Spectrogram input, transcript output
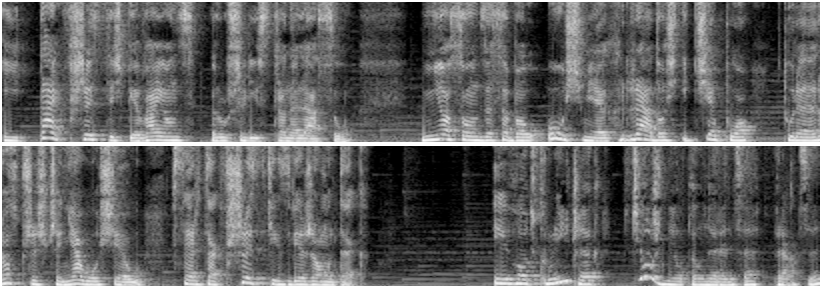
I tak wszyscy śpiewając ruszyli w stronę lasu niosąc ze sobą uśmiech, radość i ciepło, które rozprzestrzeniało się w sercach wszystkich zwierzątek. I choć króliczek wciąż miał pełne ręce pracy,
